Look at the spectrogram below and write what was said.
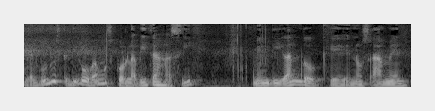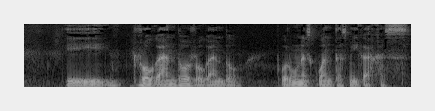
y algunos te digo, vamos por la vida así, mendigando que nos amen y rogando, rogando por unas cuantas migajas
